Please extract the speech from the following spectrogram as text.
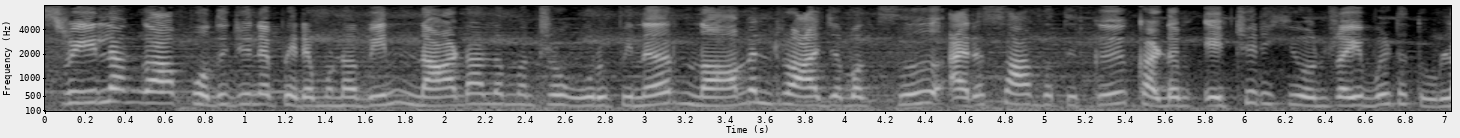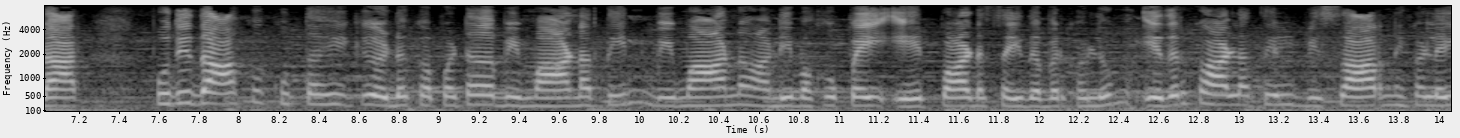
ஸ்ரீலங்கா பொதுஜன பெருமுனவின் நாடாளுமன்ற உறுப்பினர் நாமல் ராஜபக்ச அரசாங்கத்திற்கு கடும் எச்சரிக்கை ஒன்றை விடுத்துள்ளார். புதிதாக குத்தகைக்கு எடுக்கப்பட்ட விமானத்தின் விமான அணிவகுப்பை ஏற்பாடு செய்தவர்களும் எதிர்காலத்தில் விசாரணைகளை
